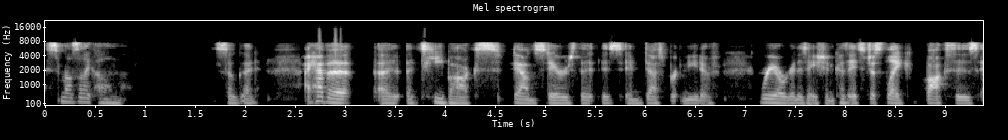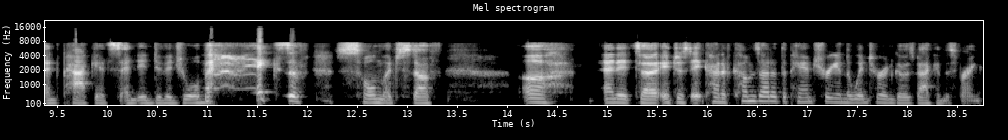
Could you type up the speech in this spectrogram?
smells like home. So good. I have a, a a tea box downstairs that is in desperate need of reorganization because it's just like boxes and packets and individual bags of so much stuff. Uh, and it uh, it just it kind of comes out of the pantry in the winter and goes back in the spring.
